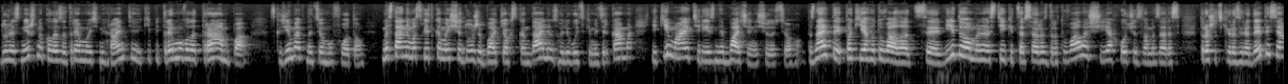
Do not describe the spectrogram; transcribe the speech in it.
дуже смішно, коли затримують мігрантів, які підтримували Трампа. Скажімо, як на цьому фото. Ми станемо свідками ще дуже багатьох скандалів з голівудськими зірками, які мають різне бачення щодо цього. Ви знаєте, поки я готувала це відео, мене настільки це все роздратувало, що я хочу з вами зараз трошечки розрядитися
